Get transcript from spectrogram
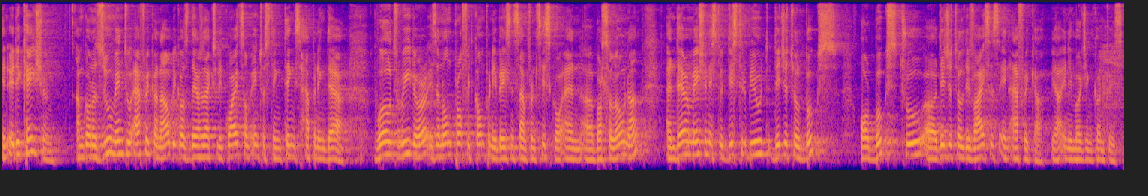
In education, I'm going to zoom into Africa now because there's actually quite some interesting things happening there. World Reader is a non-profit company based in San Francisco and uh, Barcelona, and their mission is to distribute digital books or books through uh, digital devices in Africa, yeah, in emerging countries.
